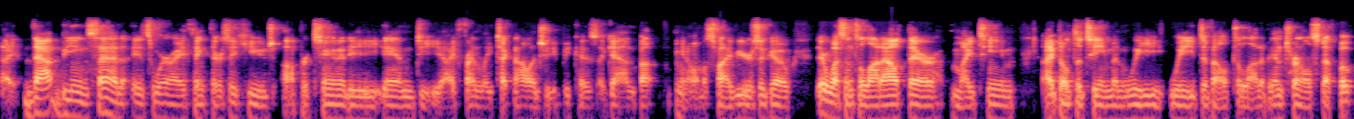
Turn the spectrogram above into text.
I, that being said, it's where I think there's a huge opportunity in DEI friendly technology because again, but you know, almost five years ago, there wasn't a lot out there. My team, I built a team and we we developed a lot of internal stuff, but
